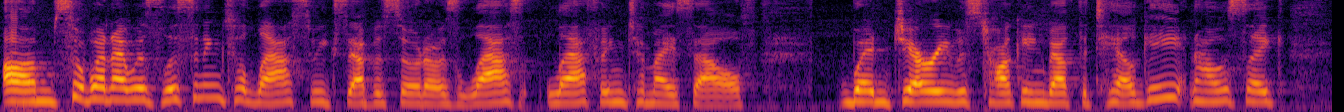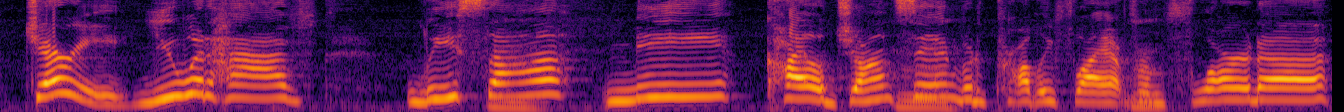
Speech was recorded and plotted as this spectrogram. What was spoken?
Um, so when I was listening to last week's episode, I was las- laughing to myself when Jerry was talking about the tailgate, and I was like, Jerry, you would have Lisa, hmm. me, Kyle Johnson hmm. would probably fly up from hmm. Florida.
